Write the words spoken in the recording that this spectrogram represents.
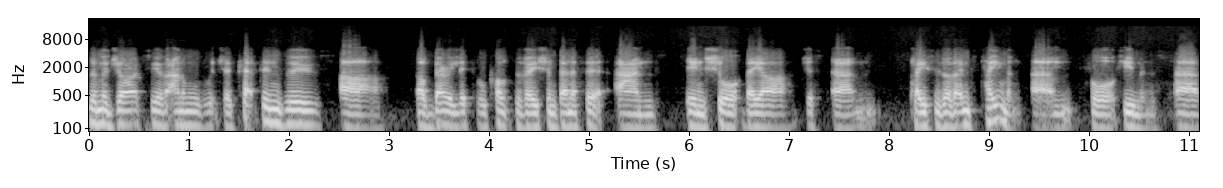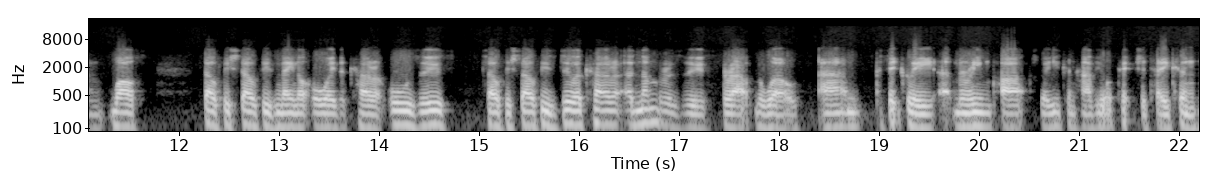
the majority of animals which are kept in zoos are of very little conservation benefit, and in short, they are just um, places of entertainment um, for humans. Um, whilst selfish selfies may not always occur at all zoos, selfish selfies do occur at a number of zoos throughout the world, um, particularly at marine parks where you can have your picture taken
